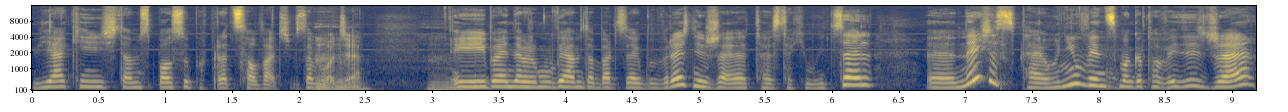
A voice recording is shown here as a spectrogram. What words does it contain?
w jakiś tam sposób pracować w zawodzie. Mhm. I pamiętam, że mówiłam to bardzo jakby wyraźnie, że to jest taki mój cel. Y, No i się spełnił, więc mogę powiedzieć, że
